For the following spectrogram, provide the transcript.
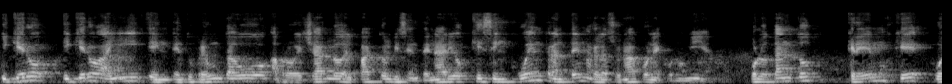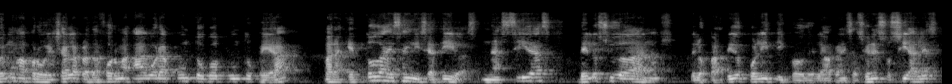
Y quiero, y quiero ahí, en, en tu pregunta, Hugo, aprovecharlo del Pacto del Bicentenario, que se encuentran temas relacionados con la economía. Por lo tanto, creemos que podemos aprovechar la plataforma agora.go.pa para que todas esas iniciativas nacidas de los ciudadanos, de los partidos políticos, de las organizaciones sociales,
